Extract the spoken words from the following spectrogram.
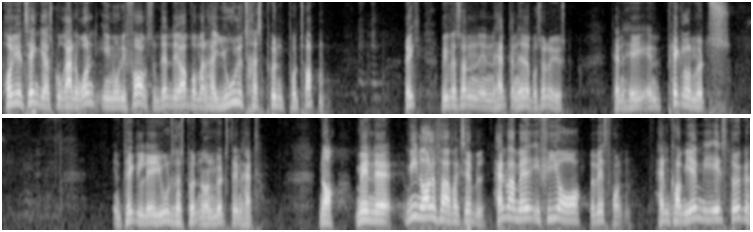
Prøv lige at tænke, at jeg skulle rende rundt i en uniform som den der op, hvor man har juletræspynt på toppen. Ikke? Ved hvad sådan en hat, den hedder på Sønderjysk? Den hed en pikkelmøts. En pikkel, det er juletræspynt, og en møts, det er en hat. Nå, men øh, min oldefar for eksempel, han var med i fire år ved Vestfronten. Han kom hjem i et stykke,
